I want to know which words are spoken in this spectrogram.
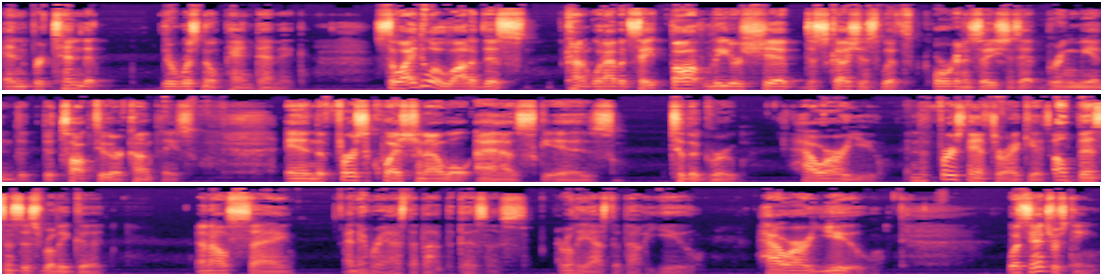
and pretend that there was no pandemic. So I do a lot of this kind of what I would say thought leadership discussions with organizations that bring me in to, to talk to their companies. And the first question I will ask is to the group, how are you? And the first answer I get is, oh, business is really good. And I'll say, I never asked about the business. I really asked about you. How are you? What's interesting,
